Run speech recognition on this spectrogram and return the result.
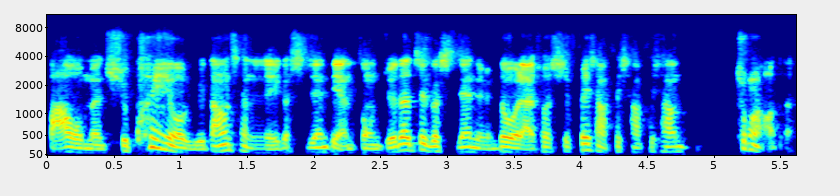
把我们去困囿于当前的一个时间点，总觉得这个时间点对我来说是非常非常非常重要的。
